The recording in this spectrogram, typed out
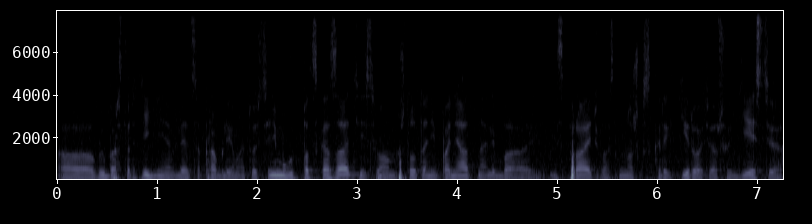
Э, выбор стратегии является проблемой. То есть они могут подсказать, если вам что-то непонятно, либо исправить вас, немножко скорректировать в ваших действиях,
